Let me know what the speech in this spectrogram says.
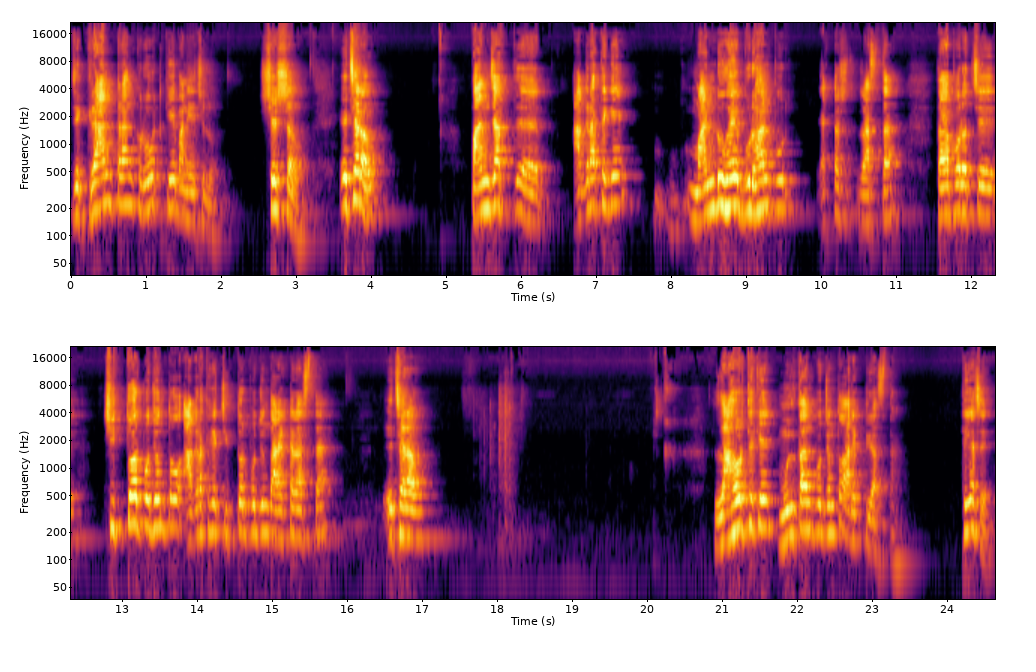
যে গ্র্যান্ড ট্রাঙ্ক রোড কে বানিয়েছিল? শেরশাহ এছাড়াও পাঞ্জাব আগ্রা থেকে মান্ডু হয়ে বুরহানপুর একটা রাস্তা। তারপর হচ্ছে চিত্তর পর্যন্ত, আগ্রা থেকে চিত্তর পর্যন্ত আরেকটা রাস্তা। এছাড়াও লাহোর থেকে মুলতান পর্যন্ত আরেকটি রাস্তা। ঠিক আছে?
